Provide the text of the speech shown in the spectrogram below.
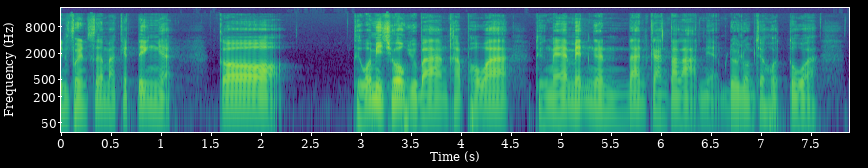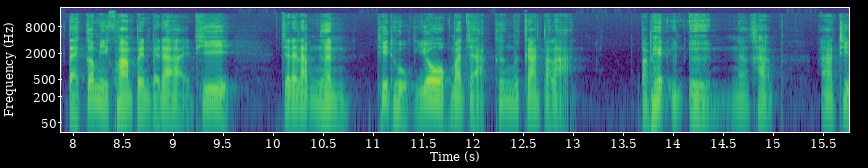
Influencer Marketing เนี่ยก็ถือว่ามีโชคอยู่บ้างครับ เพราะว่าถึงแม้เม็ดเงินด้านการตลาดเนี่ยโดยรวมจะหดตัว แต่ก็มีความเป็นไปได้ที่จะได้รับเงิน ที่ถูกโยกมาจากเครื่องมือการตลาดประเภทอื่นๆนะครับ อาทิ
